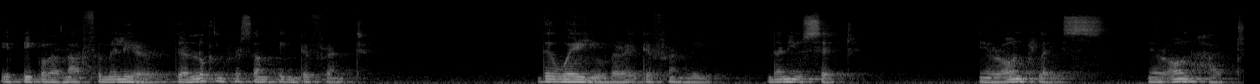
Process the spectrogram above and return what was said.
if people are not familiar, they're looking for something different. They weigh you very differently. Then you sit in your own place, in your own hut,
